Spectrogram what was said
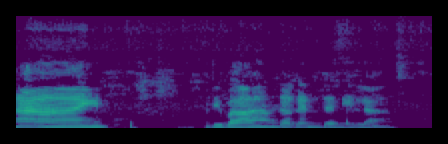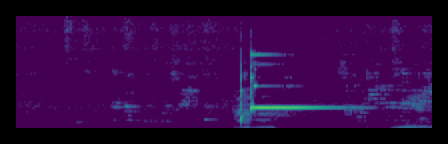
Hi! Diba? Ang gaganda nila. Ah, ayan.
